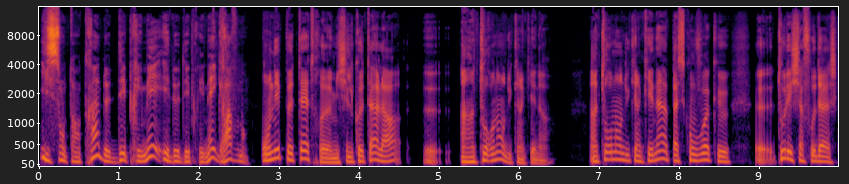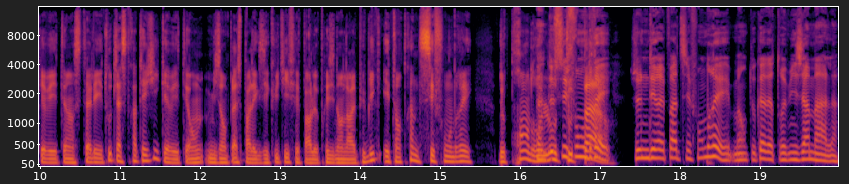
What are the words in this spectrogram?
ils sont en train de déprimer et de déprimer gravement. On est peut-être, euh, Michel Cotta, là, euh, à un tournant du quinquennat. Un tournant du quinquennat parce qu'on voit que euh, tout l'échafaudage qui avait été installé, toute la stratégie qui avait été en- mise en place par l'exécutif et par le président de la République est en train de s'effondrer, de prendre l'eau de s'effondrer. parts. Je ne dirais pas de s'effondrer, mais en tout cas d'être mise à mal.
